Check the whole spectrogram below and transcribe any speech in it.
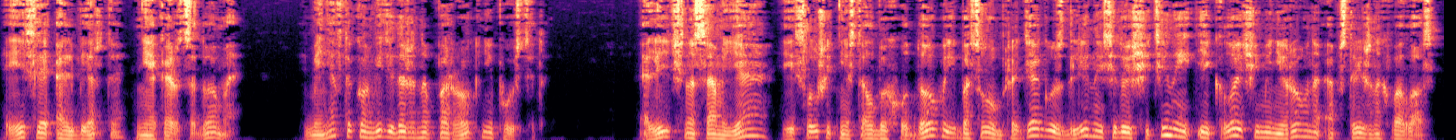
Если Альберта не окажется дома, меня в таком виде даже на порог не пустят. Лично сам я и слушать не стал бы худого и босого бродягу с длинной седой щетиной и клочьями неровно обстриженных волос,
